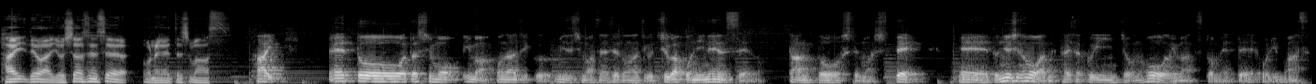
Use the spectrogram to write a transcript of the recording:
はいでは吉田先生お願いいたしますはい。えっ、と、私も今、同じく、水島先生と同じく中学校2年生の担当をしてまして、えっ、と、入試の方はね、対策委員長の方を今、務めております。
